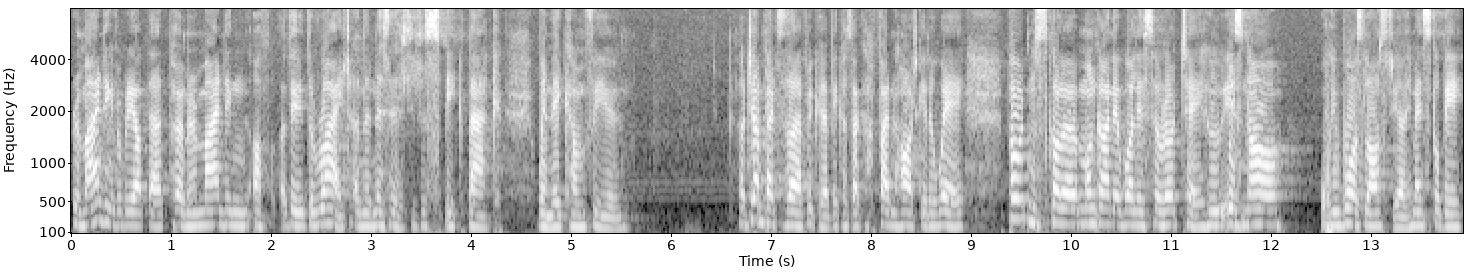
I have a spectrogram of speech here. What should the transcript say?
reminding everybody of that poem, reminding of the, the right and the necessity to speak back when they come for you. I'll jump back to South Africa because I find it hard to get away. Poet and scholar Mongane Wally Serote, who is now, or he was last year, he may still be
